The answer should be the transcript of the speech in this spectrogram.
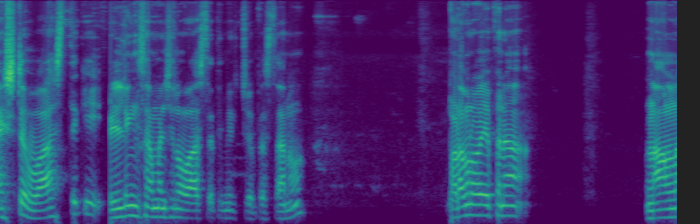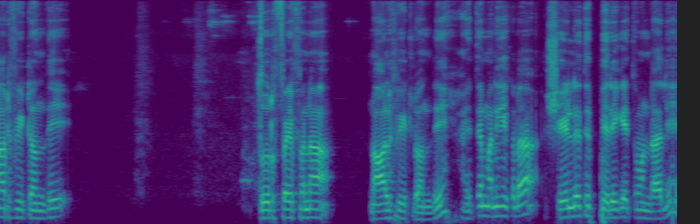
నెక్స్ట్ వాస్తుకి బిల్డింగ్ సంబంధించిన వాస్తు అయితే మీకు చూపిస్తాను. పడమర వైపున నాలుగున్నర ఫీట్ ఉంది. తూర్పు వైపున నాలుగు ఫీట్లు ఉంది. అయితే మనకి ఇక్కడ షేడ్లు అయితే పెరిగైతే ఉండాలి.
